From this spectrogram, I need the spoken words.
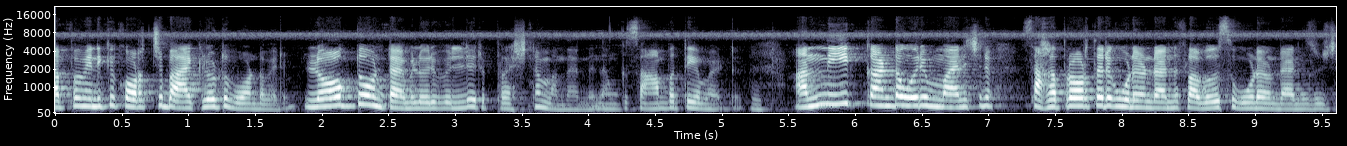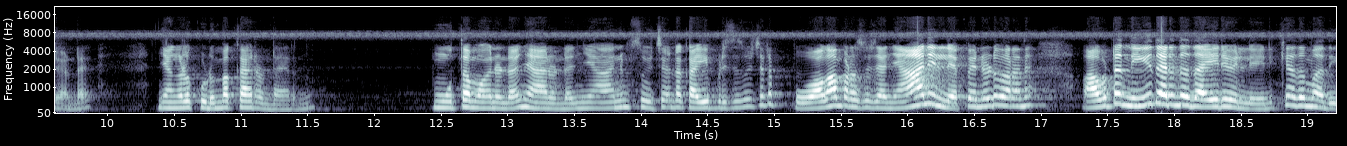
അപ്പം എനിക്ക് കുറച്ച് ബാക്കിലോട്ട് പോകേണ്ട വരും. ലോക്ക്ഡൗൺ ടൈമിൽ ഒരു വലിയൊരു പ്രശ്നം വന്നായിരുന്നു നമുക്ക് സാമ്പത്തികമായിട്ട്. അന്ന് ഈ കണ്ട ഒരു മനുഷ്യന് സഹപ്രവർത്തകർ കൂടെ ഉണ്ടായിരുന്നു ഫ്ലവേഴ്സ് കൂടെ ഉണ്ടായിരുന്നു സൂചിച്ചേണ്ട ഞങ്ങൾ കുടുംബക്കാരുണ്ടായിരുന്നു. മൂത്ത മോനുണ്ട് ഞാനുണ്ട് ഞാനും സൂചിച്ചേട്ടന്റെ കൈ പിടിച്ച് സൂചിച്ചേട്ടൻ പോകാൻ പറഞ്ഞു. സൂചിച്ചാൽ ഞാനില്ല? അപ്പം എന്നോട് പറഞ്ഞ് അവിടെ നീ തരുന്ന ധൈര്യമല്ലേ? എനിക്കത് മതി.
